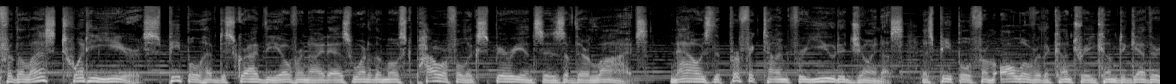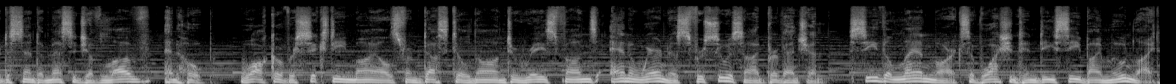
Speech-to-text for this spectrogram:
For the last 20 years, people have described the overnight as one of the most powerful experiences of their lives. Now is the perfect time for you to join us as people from all over the country come together to send a message of love and hope. Walk over 16 miles from dusk till dawn to raise funds and awareness for suicide prevention. See the landmarks of Washington, D.C. by moonlight,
